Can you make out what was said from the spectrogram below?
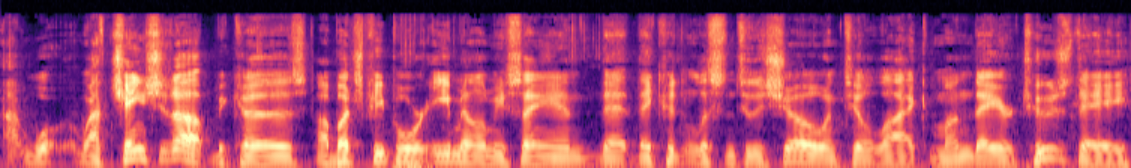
I- w- I've changed it up because a bunch of people were emailing me saying that they couldn't listen to the show until like Monday or Tuesday,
